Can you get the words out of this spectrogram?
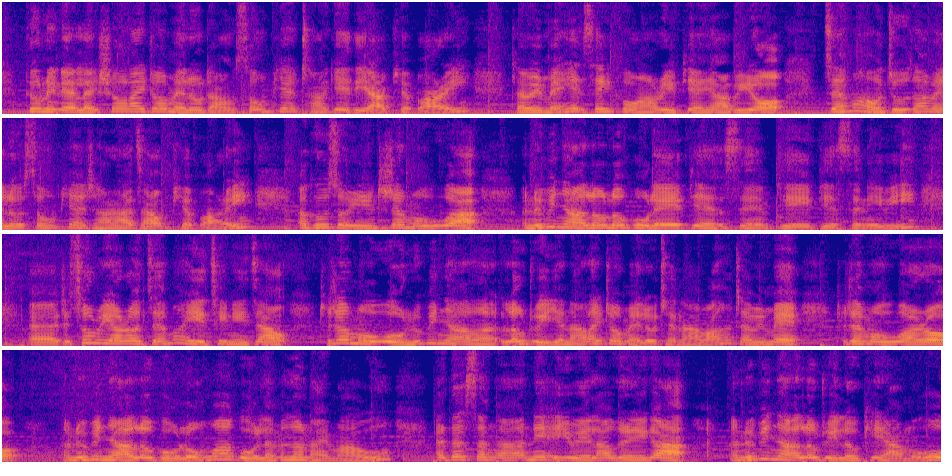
။သူ့အနေနဲ့လက်လျှော့လိုက်တော့မယ်လို့တောင်ဆုံးဖြတ်ထားခဲ့သေးတာဖြစ်ပါတယ်။ဒါပေမဲ့စိတ်ခွန်အားတွေပြန်ရပြီးတော့ကျမ်းမာအောင်ကြိုးစားမယ်လို့ဆုံးဖြတ်ထားတာကြောင့်ဖြစ်ပါတယ်။အခုဆိုရင်ထထမို့ကအနုပညာအလုပ်လုပ်ဖို့လည်းပြင်ဆင်ပြေပြင်ဆင်နေပြီ။ အဲတချို့တွေကတော့ကျမ်းမာရေးအခြေအနေကြောင့်ထထမို့ကိုအနုပညာအလုပ်တွေရန်နာလိုက်တော့မယ်လို့ထင်တာပါ။ဒါပေမဲ့ထထမို့ကတော့အနုပညာအလုပ်ကိုလုံးဝကိုလက်မလွတ်နိုင်ပါဘူး။အသက်15နှစ်အရွယ်လောက်ကလေးကအနုပညာအလုပ်တွေလုပ်ခဲ့ရမို့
